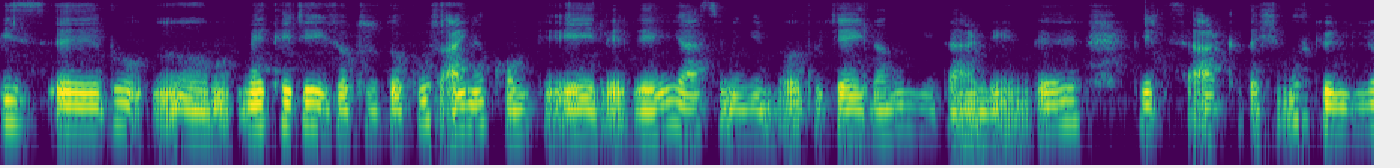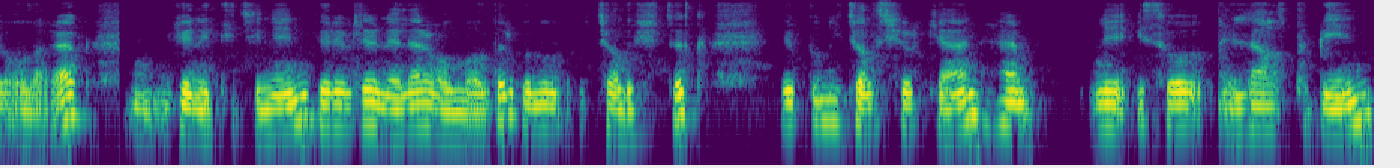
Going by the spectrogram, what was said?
biz e, bu e, MTC 139 aynı komite üyeleri Yasemin Gündoğdu Ceylan'ın liderliğinde bir arkadaşımız gönüllü olarak yöneticinin görevleri neler olmalıdır bunu çalıştık. Ve bunu çalışırken hem ISO 56000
